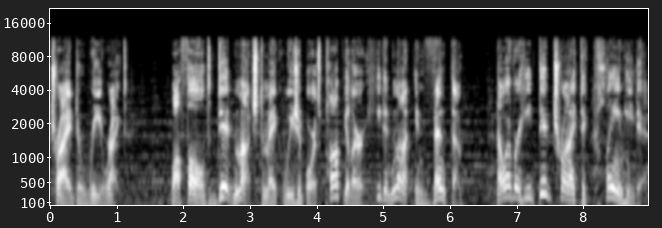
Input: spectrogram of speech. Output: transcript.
tried to rewrite. While Fuld did much to make Ouija boards popular, he did not invent them. However, he did try to claim he did.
